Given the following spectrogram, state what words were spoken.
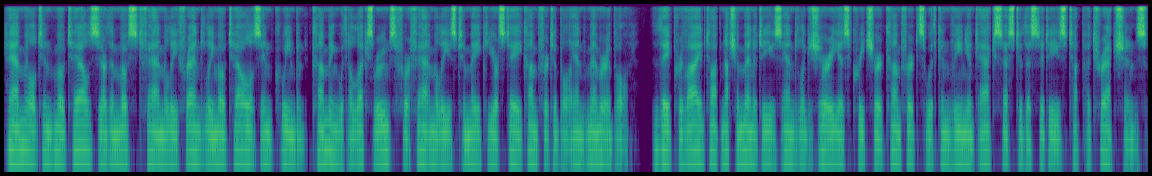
Hamilton Motels are the most family friendly motels in Queanbeyan, coming with deluxe rooms for families to make your stay comfortable and memorable. They provide top notch amenities and luxurious creature comforts with convenient access to the city's top attractions.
